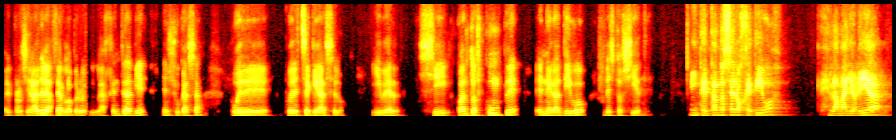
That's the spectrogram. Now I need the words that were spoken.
el profesional debe hacerlo, pero la gente de a pie en su casa puede, puede chequeárselo y ver si cuántos cumple en negativo de estos siete intentando ser objetivos, la mayoría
